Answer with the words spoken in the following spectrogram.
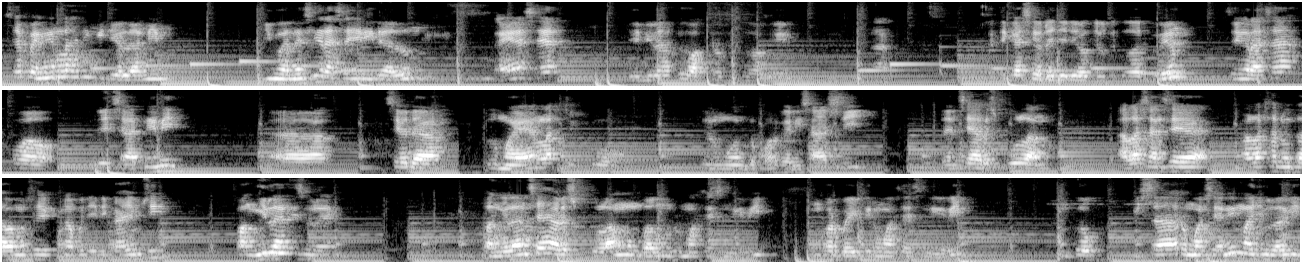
saya pengen lah nih ngejalanin gimana sih rasanya di dalam. Gitu. kayaknya saya jadilah tuh wakil ketua BEM nah ketika saya udah jadi wakil ketua BEM saya ngerasa wow udah saatnya nih eh, saya udah lumayan lah cukup ilmu untuk organisasi dan saya harus pulang. Alasan saya alasan utama saya kenapa jadi kahim sih panggilan sih sebenarnya. Panggilan saya harus pulang membangun rumah saya sendiri memperbaiki rumah saya sendiri untuk bisa rumah saya ini maju lagi.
